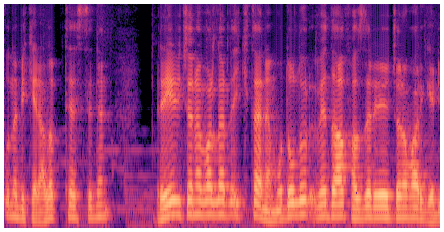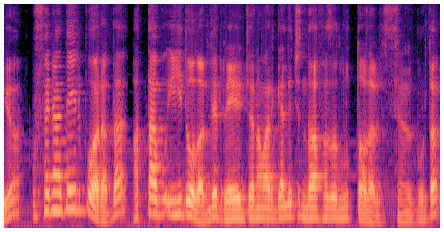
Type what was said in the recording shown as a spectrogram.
Bunu bir kere alıp test edin. Rare canavarlarda iki tane mod olur ve daha fazla rare canavar geliyor. Bu fena değil bu arada. Hatta bu iyi de olabilir. Rare canavar geldiği için daha fazla loot da alabilirsiniz burada.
